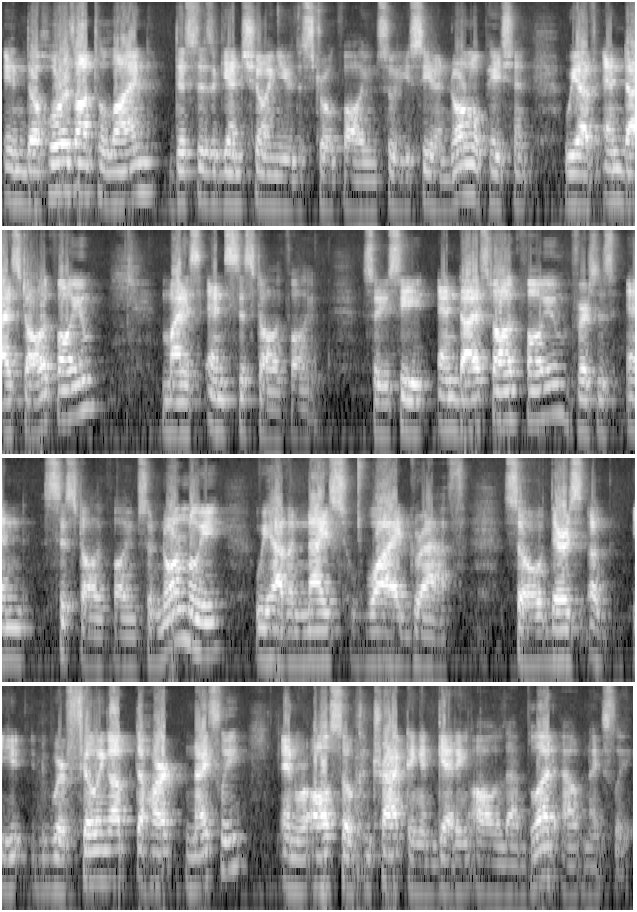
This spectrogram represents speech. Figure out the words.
in the horizontal line, this is again showing you the stroke volume. So you see in a normal patient, we have end diastolic volume minus end systolic volume. So you see end diastolic volume versus end systolic volume. So normally we have a nice wide graph. So there's a you, we're filling up the heart nicely and we're also contracting and getting all of that blood out nicely.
